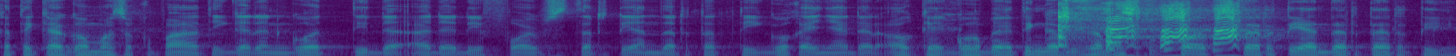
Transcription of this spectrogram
ketika gue masuk kepala tiga dan gue tidak ada di Forbes 30 under 30, gue kayak nyadar, oke gue berarti nggak bisa masuk Forbes 30 under 30.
